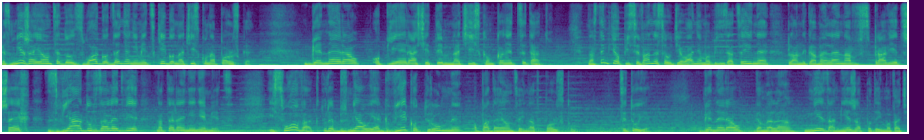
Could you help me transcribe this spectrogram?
zmierzające do złagodzenia niemieckiego nacisku na Polskę. Generał opiera się tym naciskom. Koniec cytatu. Następnie opisywane są działania mobilizacyjne, plany Gamelena w sprawie trzech zwiadów zaledwie na terenie Niemiec. I słowa, które brzmiały jak wieko trumny opadającej nad Polską. Cytuję. Generał Gamelin nie zamierza podejmować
